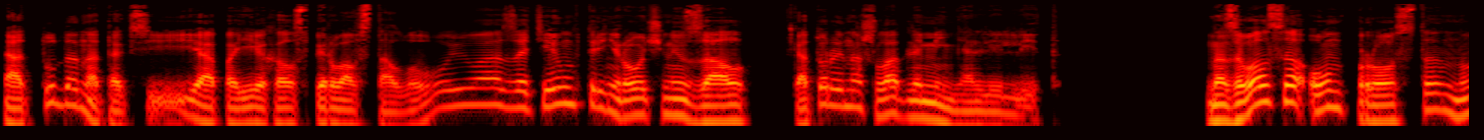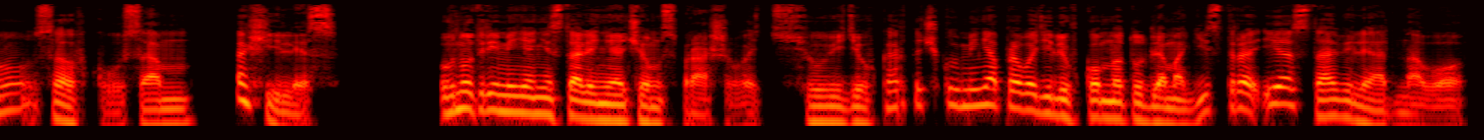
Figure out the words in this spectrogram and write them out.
Оттуда на такси я поехал сперва в столовую, а затем в тренировочный зал, который нашла для меня Лилит. Назывался он просто, но со вкусом — Ахиллес. Внутри меня не стали ни о чем спрашивать. Увидев карточку, меня проводили в комнату для магистра и оставили одного.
